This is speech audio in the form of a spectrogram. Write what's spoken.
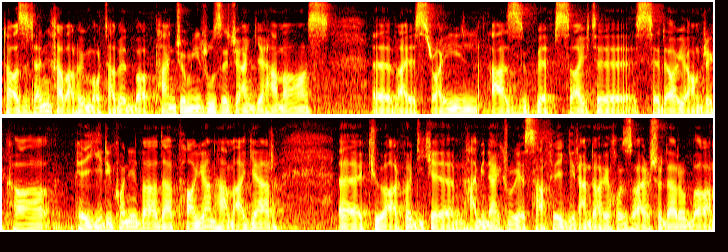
تازه ترین خبرهای مرتبط با پنجمین روز جنگ حماس و اسرائیل از وبسایت صدای آمریکا پیگیری کنید و در پایان هم اگر QR کدی که همینک روی صفحه گیرنده های خود ظاهر شده رو با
